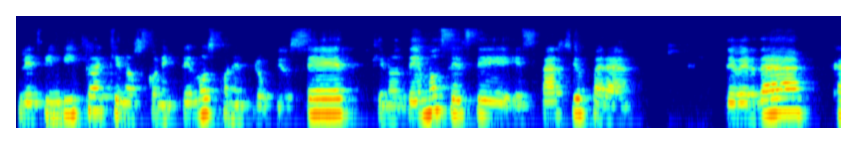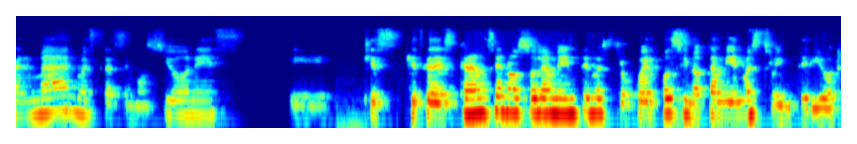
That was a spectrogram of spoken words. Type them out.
les invito a que nos conectemos con el propio ser, que nos demos ese espacio para de verdad calmar nuestras emociones, eh, que, que se descanse no solamente nuestro cuerpo, sino también nuestro interior.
